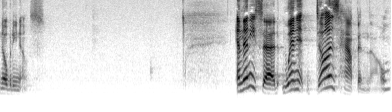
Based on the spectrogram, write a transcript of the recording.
Nobody knows. And then he said, when it does happen, though,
